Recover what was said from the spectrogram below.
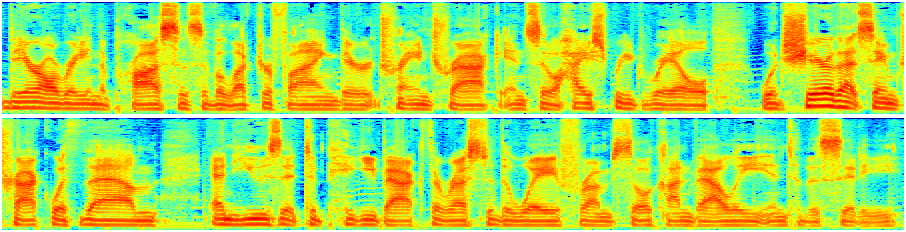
they're already in the process of electrifying their train track. And so high speed rail would share that same track with them and use it to piggyback the rest of the way from Silicon Valley into the city.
